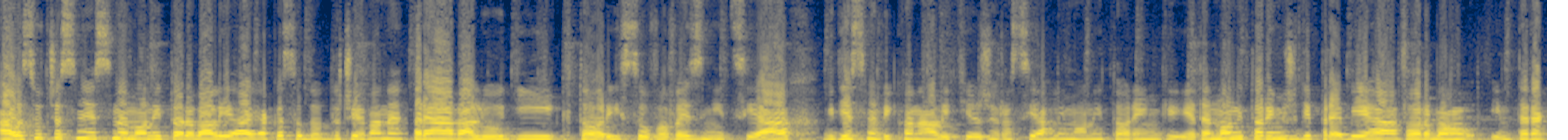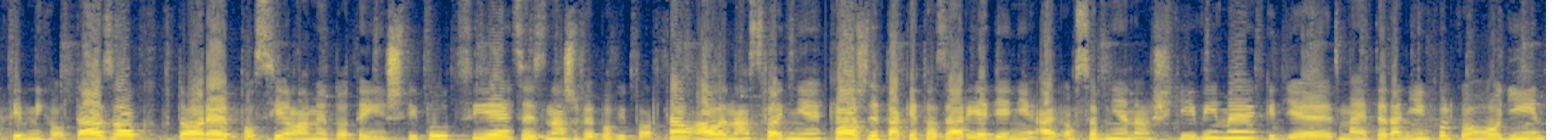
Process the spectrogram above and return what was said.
ale súčasne sme monitorovali aj, ako sú dodržiavané práva ľudí, ktorí sú vo väzniciach, kde sme vykonali tiež rozsiahly monitoring. Ten monitoring vždy prebieha formou interaktívnych otázok, ktoré posielame do tej inštitúcie cez náš webový portál, ale následne každé takéto zariadenie aj osobne navštívime, kde sme teda niekoľko hodín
